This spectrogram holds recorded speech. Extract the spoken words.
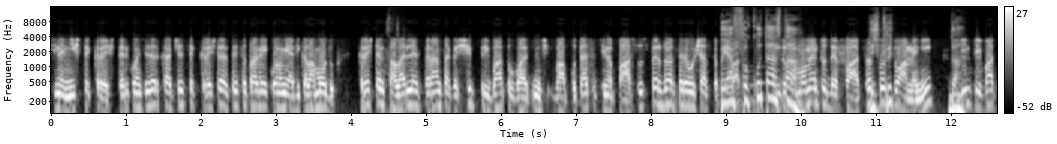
sine niște creșteri, consider că aceste creșteri ar trebui să tragă economia, adică la modul creștem salariile în speranța că și privatul va, va putea să țină pasul, sper doar să reușească Păi privatul. a făcut asta. Pentru că în momentul de față, deci toți cre... oamenii da. din privat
